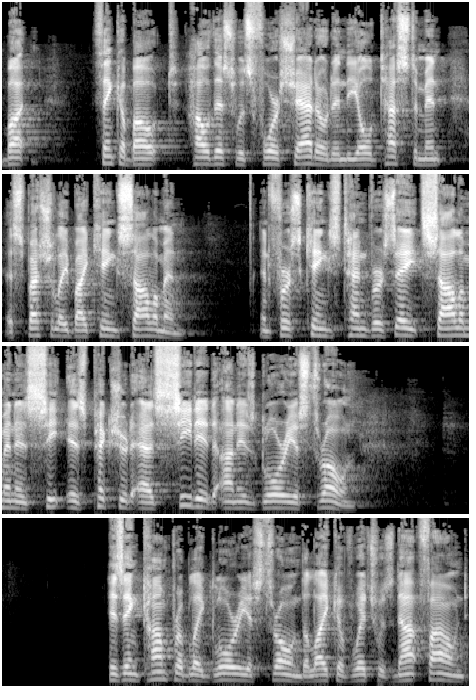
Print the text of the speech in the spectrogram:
but think about how this was foreshadowed in the Old Testament, especially by King Solomon. In 1 Kings 10, verse 8, Solomon is, is pictured as seated on his glorious throne his incomparably glorious throne, the like of which was not found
